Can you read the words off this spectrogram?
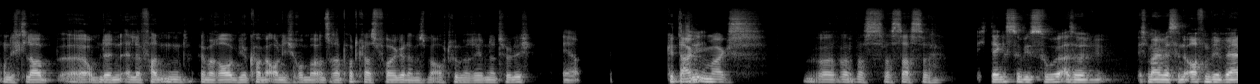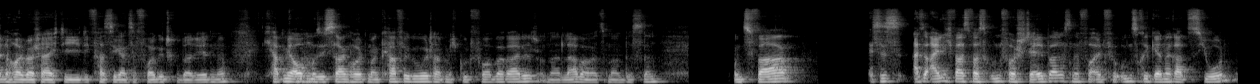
Und ich glaube, äh, um den Elefanten im Raum hier kommen wir auch nicht rum bei unserer Podcast-Folge, da müssen wir auch drüber reden natürlich. Ja. Gedanken, Max, was, was, was sagst du? Ich denke sowieso, also ich meine, wir sind offen, wir werden heute wahrscheinlich die, die fast die ganze Folge drüber reden. Ne? Ich habe mir auch, muss ich sagen, heute mal einen Kaffee geholt, habe mich gut vorbereitet und dann labern wir jetzt mal ein bisschen. Und zwar, es ist, also eigentlich war es was Unvorstellbares, ne? vor allem für unsere Generation.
